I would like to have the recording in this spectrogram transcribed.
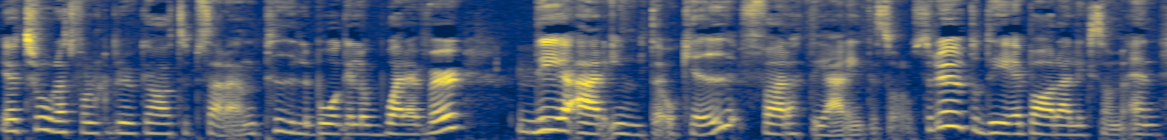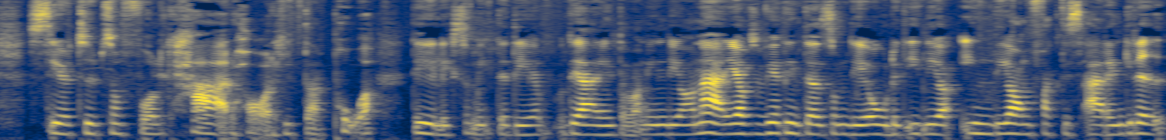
jag tror att folk brukar ha typ så här en pilbåge eller whatever. Det är inte okej för att det är inte så de ser ut och det är bara liksom en stereotyp som folk här har hittat på. Det är liksom inte det, det är inte vad en indian är. Jag vet inte ens om det ordet indian, indian faktiskt är en grej.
